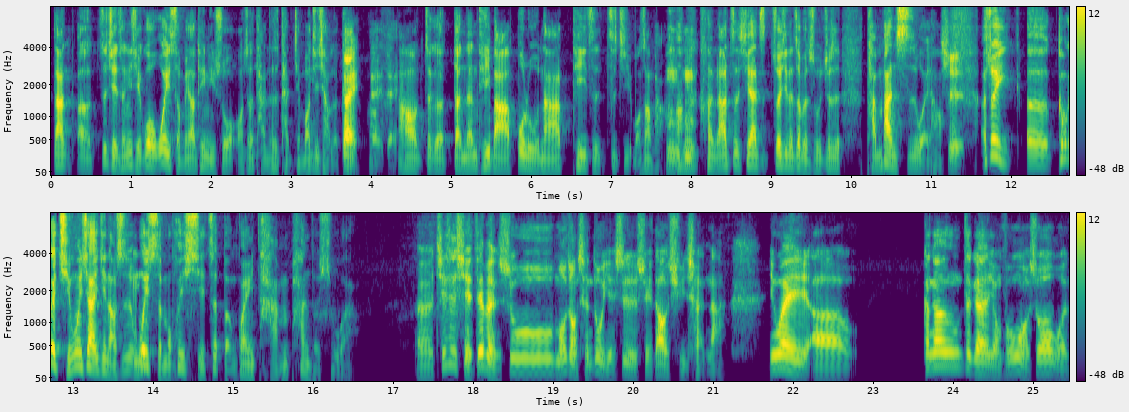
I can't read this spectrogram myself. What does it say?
但呃，之前曾经写过，为什么要听你说？哦，这个谈的是谈简报技巧的。对对对。然后这个等人提拔，不如拿梯子自己往上爬。嗯哼。然后这现在最新的这本书就是谈判思维哈。是啊，所以呃，可不可以请问一下义景老师，为什么会写这本关于谈判的书啊？呃，其实写这本书某种程度也是水到渠成呐，因为呃，刚刚这个永福问我说我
